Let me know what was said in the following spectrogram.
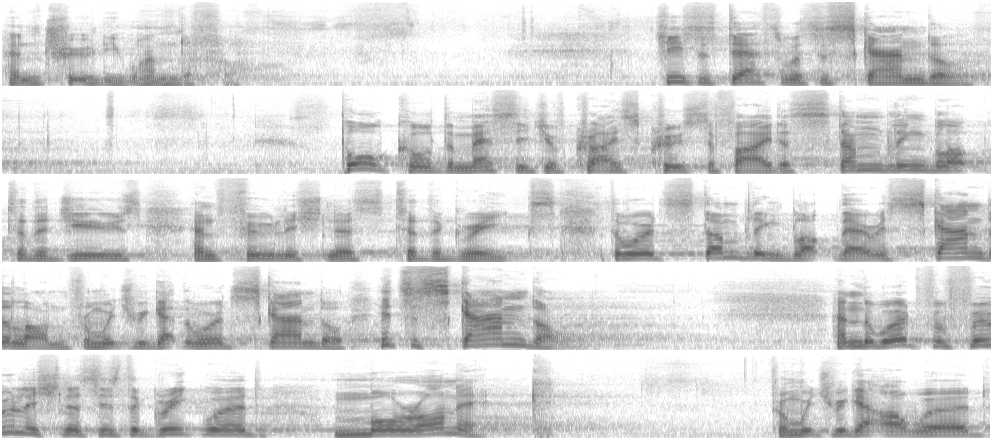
and truly wonderful. Jesus' death was a scandal. Paul called the message of Christ crucified a stumbling block to the Jews and foolishness to the Greeks. The word stumbling block there is scandalon, from which we get the word scandal. It's a scandal. And the word for foolishness is the Greek word moronic, from which we get our word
